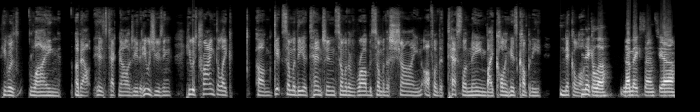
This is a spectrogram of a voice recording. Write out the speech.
he was lying about his technology that he was using. He was trying to like um, get some of the attention, some of the rub, some of the shine off of the Tesla name by calling his company Nikola. Nikola. That makes sense. Yeah.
